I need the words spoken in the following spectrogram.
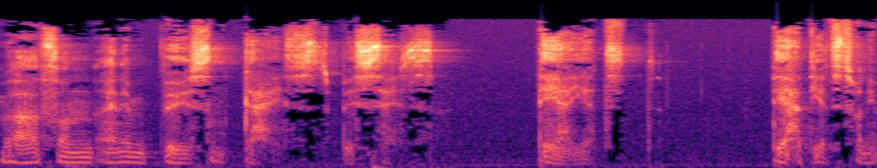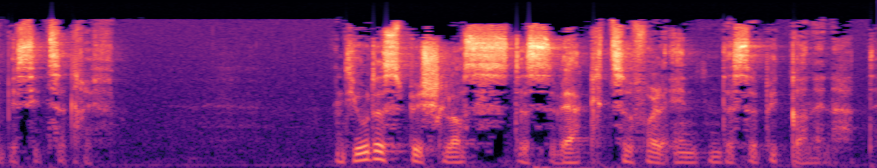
war von einem bösen Geist besessen. Der jetzt, der hat jetzt von ihm Besitz ergriffen. Und Judas beschloss, das Werk zu vollenden, das er begonnen hatte,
